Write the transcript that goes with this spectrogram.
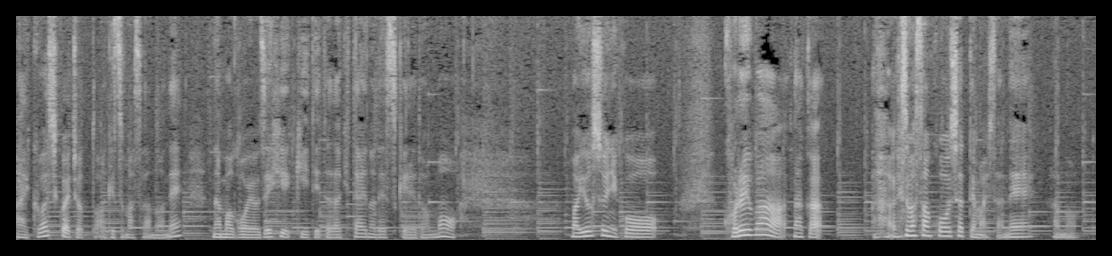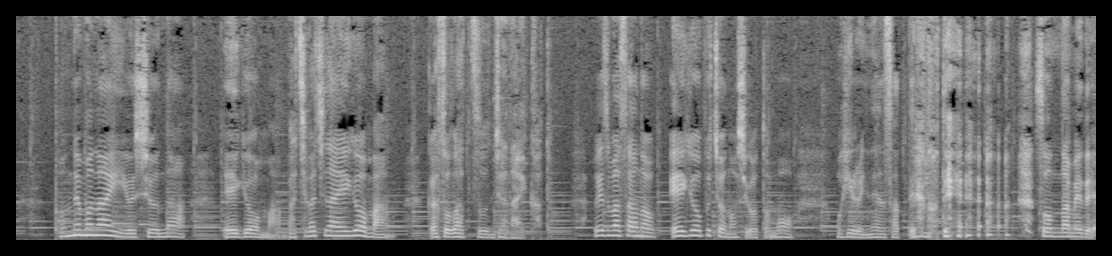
はい、詳しくはちょっとあげつまさんのね生声をぜひ聞いていただきたいのですけれども、まあ、要するにこうこれはなんか あげつまさんこうおっしゃってましたね。あのとんでもない優秀な営業マンバチバチな営業マンが育つんじゃないかと。あげつまさんの営業部長のお仕事もお昼にねなさってるので そんな目で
